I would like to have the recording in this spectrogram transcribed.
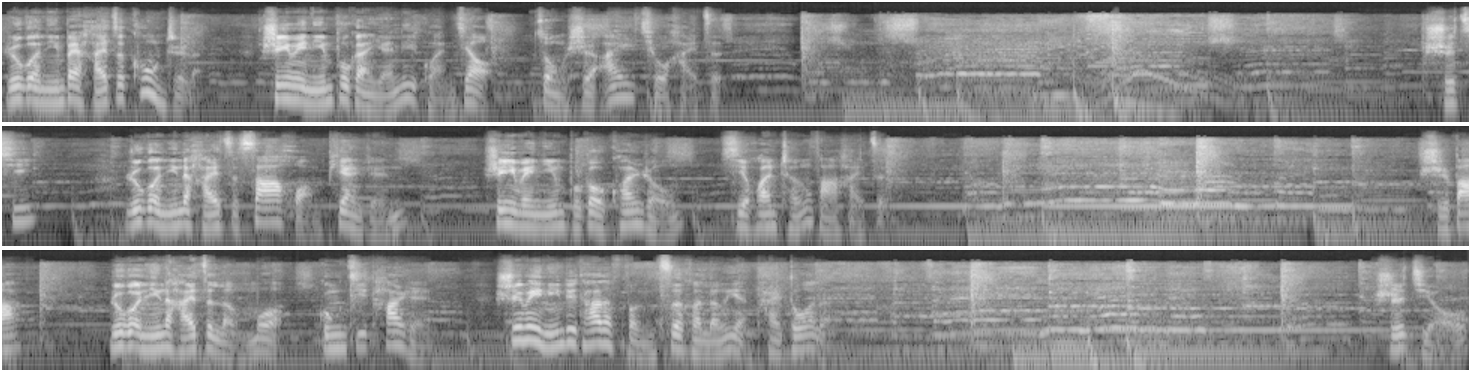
如果您被孩子控制了。是因为您不敢严厉管教，总是哀求孩子。十七，如果您的孩子撒谎骗人，是因为您不够宽容，喜欢惩罚孩子。十八，如果您的孩子冷漠攻击他人，是因为您对他的讽刺和冷眼太多了。十九。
